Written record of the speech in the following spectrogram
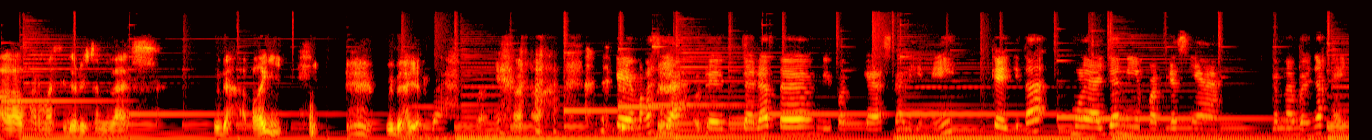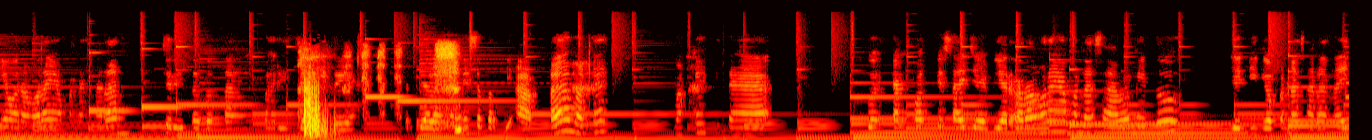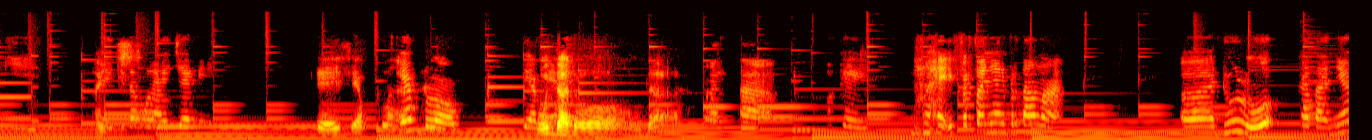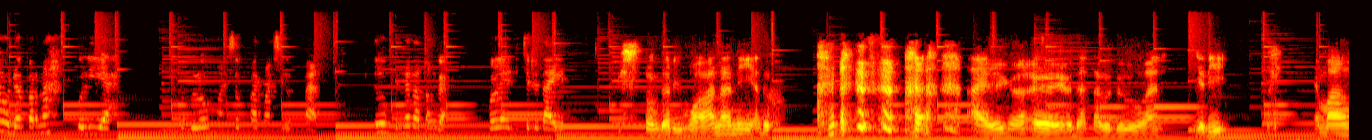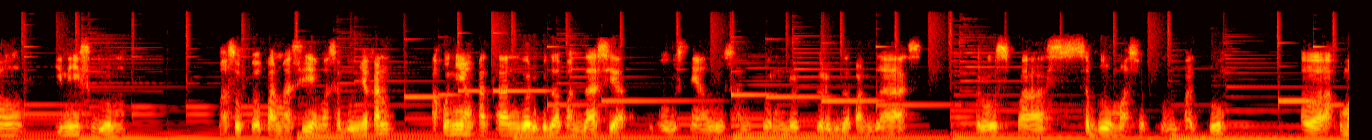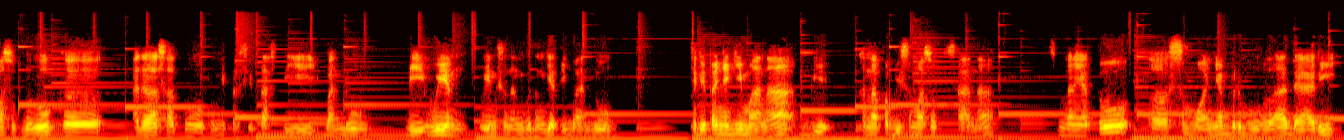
eh, Farmasi 2019. Udah apa lagi? Udah ya. udah banyak oke makasih ya udah bisa dateng di podcast kali ini oke kita mulai aja nih podcastnya karena banyak kayaknya orang-orang yang penasaran cerita tentang Fariza gitu ya perjalanannya seperti apa maka maka kita buatkan podcast aja biar orang-orang yang penasaran itu jadi gak penasaran lagi oke kita mulai aja nih Oke, siap. Semangat. siap belum siap ya? Udah dong, udah. Mantap. Oke, mulai pertanyaan pertama. Eh, dulu katanya udah pernah kuliah sebelum masuk farmasi Unpad. Itu bener atau enggak? Boleh diceritain. Pistol dari mana nih? Aduh. Ayo, eh, udah tahu duluan. Jadi emang ini sebelum masuk ke farmasi emang sebelumnya kan aku nih angkatan 2018 ya lulusnya lulusan tahun 2018 terus pas sebelum masuk Unpad tuh eh, aku masuk dulu ke adalah satu universitas di Bandung di UIN UIN Sunan Gunung Jati Bandung. Ceritanya gimana? Kenapa bisa masuk ke sana sebenarnya tuh eh, semuanya bermula dari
